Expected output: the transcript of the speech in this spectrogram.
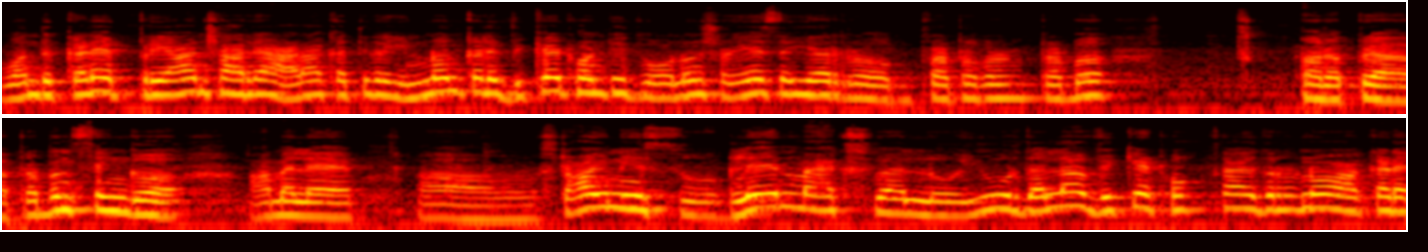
ಒಂದು ಕಡೆ ಪ್ರಿಯಾಂಶ್ ಆರ್ಯ ಆಡಾಕತ್ತಿದ್ರೆ ಇನ್ನೊಂದು ಕಡೆ ವಿಕೆಟ್ ಹೊಂಟಿದ್ವು ಅವನೊಂದು ಶ್ರೇಯಸ್ ಅಯ್ಯರ್, ಪ್ರ- ಪ್ರ- ಪ್ರಭ ಪ್ರಭನ್ ಸಿಂಗ್, ಆಮೇಲೆ ಸ್ಟಾಯ್ನಿಸ್, ಗ್ಲೇನ್ ಮ್ಯಾಕ್ಸ್ವೆಲ್, ಇವ್ರದೆಲ್ಲ ವಿಕೆಟ್ ಹೋಗ್ತಾ ಇದ್ರು ಆ ಕಡೆ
